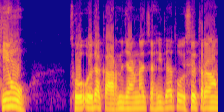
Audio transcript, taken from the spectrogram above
ਕਿਉਂ? ਸੋ ਇਹਦਾ ਕਾਰਨ ਜਾਣਨਾ ਚਾਹੀਦਾ। ਤਾਂ ਇਸੇ ਤਰ੍ਹਾਂ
